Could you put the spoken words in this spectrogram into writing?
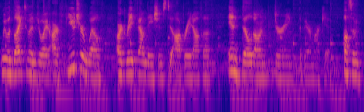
we would like to enjoy our future wealth are great foundations to operate off of and build on during the bear market. Awesome.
